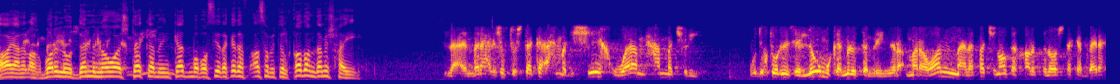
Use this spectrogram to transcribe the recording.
آه يعني الأخبار اللي قدام إن هو اشتكى من كدمة بسيطة كده في قصبة القدم ده مش حقيقي. لا امبارح اللي شفته اشتكى أحمد الشيخ ومحمد شريف. والدكتور نزل لهم وكملوا التمرين. مروان ما لفتش نظري خالص اللي هو اشتكى امبارح.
